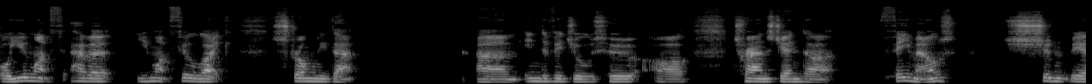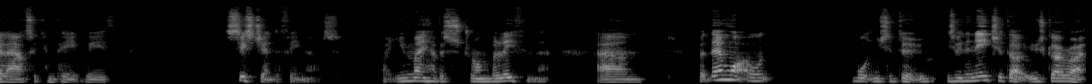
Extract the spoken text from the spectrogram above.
or you might have a you might feel like strongly that um, individuals who are transgender females shouldn't be allowed to compete with cisgender females. Right? You may have a strong belief in that. Um, but then what I want, want you to do is within each of those go, right,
